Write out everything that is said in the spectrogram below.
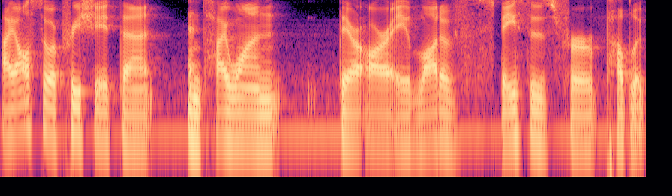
I also appreciate that in Taiwan there are a lot of spaces for public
